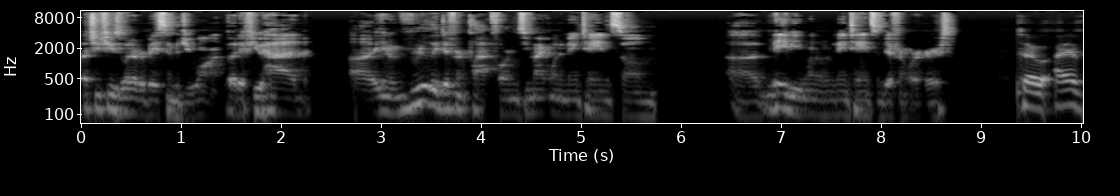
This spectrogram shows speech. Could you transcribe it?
let you choose whatever base image you want. But if you had uh, you know really different platforms, you might want to maintain some uh, maybe want to maintain some different workers. So I have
